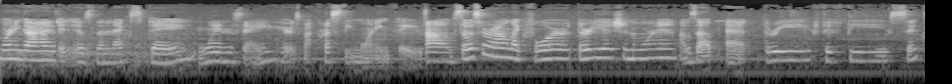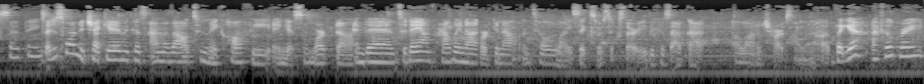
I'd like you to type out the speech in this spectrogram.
Morning guys, it is the next day, Wednesday. Here's my crusty morning face. Um, so it's around like 4.30ish in the morning. I was up at 3.56 I think. So I just wanted to check in because I'm about to make coffee and get some work done. And then today I'm probably not working out until like 6 or 6.30 because I've got a lot of charts I want to But yeah, I feel great,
